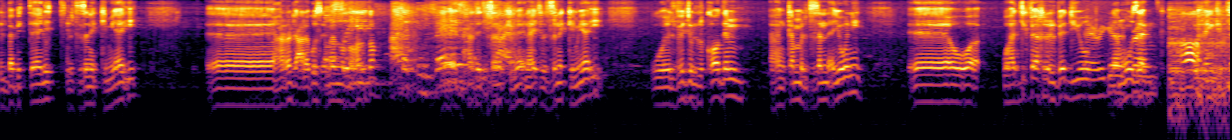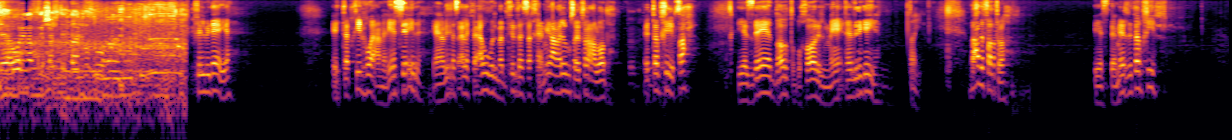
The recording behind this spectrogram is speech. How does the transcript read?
الباب الثالث الالتزام الكيميائي. آه هنرجع على جزء منه النهارده. آه، اتحاد الالتزام الكيميائي نهاية الالتزام الكيميائي. والفيديو القادم هنكمل الالتزام الأيوني. آه وهديك في آخر الفيديو نموذج اللينك بتاعه في البداية. التبخير هو عملية سائله يعني بدي أسألك أول ما بتبدأ تسخن مين العملية المسيطره على الوضع؟ التبخير صح؟ يزداد ضغط بخار الماء تدريجيا طيب. بعد فترة يستمر التبخير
